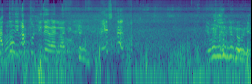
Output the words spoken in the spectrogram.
ಹತ್ತು ದಿನ ಕೊಟ್ಟಿದ್ದೇವೆ ಅಲ್ವಾ ಅದಕ್ಕೆ? ವೇಸ್ಟ್ ಆಗ್ತದೆ ಇವಳನ್ನು ನೋಡಿ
